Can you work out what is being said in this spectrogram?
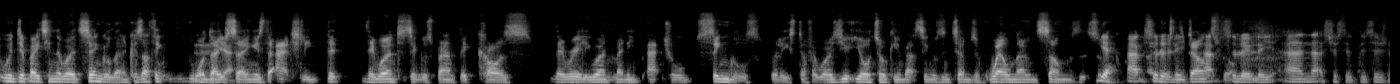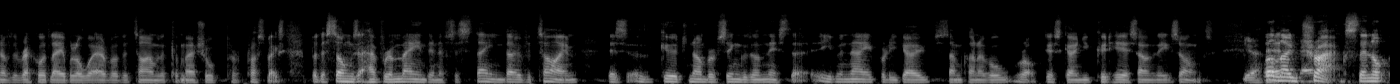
we're debating the word single then, because I think what Mm, Dave's yeah. saying is that actually that they weren't a singles band because there really weren't many actual singles released off it. Whereas you, you're talking about singles in terms of well-known songs that sort yeah, of go to the absolutely, dance floor. absolutely, and that's just a decision of the record label or whatever at the time with the commercial pr- prospects. But the songs that have remained and have sustained over time, there's a good number of singles on this that even now probably go to some kind of all rock disco and you could hear some of these songs. Yeah. Well-known tracks. They're not.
